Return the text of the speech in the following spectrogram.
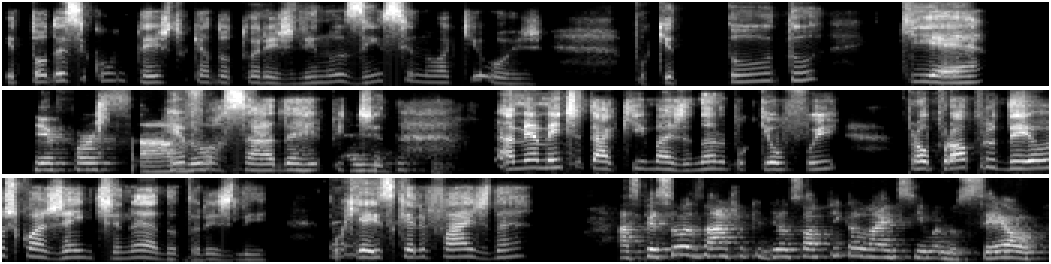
e todo esse contexto que a doutora Esli nos ensinou aqui hoje. Porque tudo que é reforçado, reforçado é repetido. É a minha mente está aqui imaginando porque eu fui para o próprio Deus com a gente, né, doutora Esli? Porque é isso que ele faz, né? As pessoas acham que Deus só fica lá em cima no céu,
